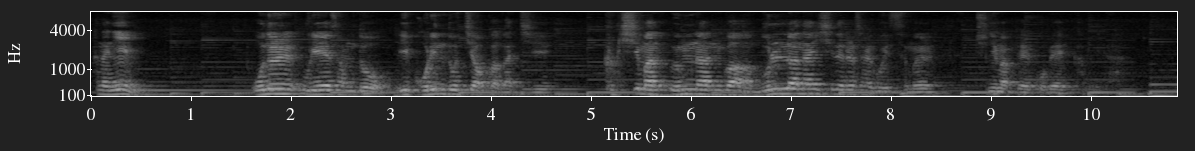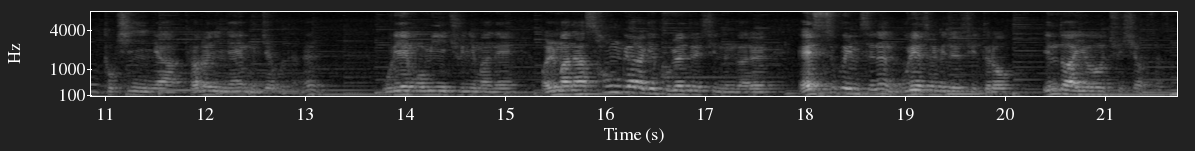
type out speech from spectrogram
하나님, 오늘 우리의 삶도 이 고린도 지역과 같이 극심한 음란과 문란한 시대를 살고 있음을 주님 앞에 고백합니다. 독신이냐 결혼이냐의 문제보다는 우리의 몸이 주님 안에 얼마나 성별하게 구별될 수 있는가를 애쓰고 힘쓰는 우리의 삶이 될 수 있도록 인도하여 주시옵소서.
